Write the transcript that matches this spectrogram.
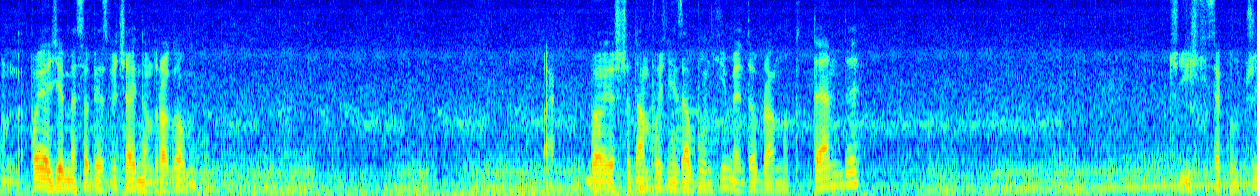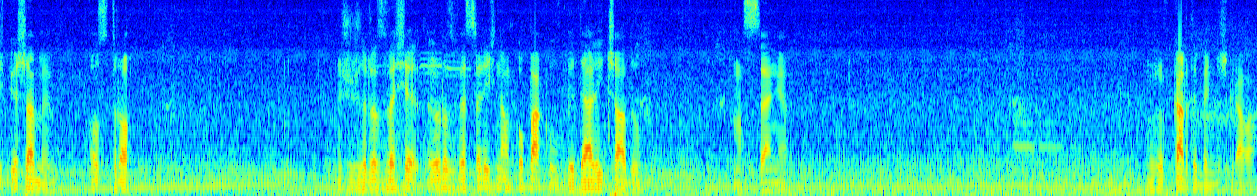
Mm, Pojedziemy sobie zwyczajną drogą. Tak, bo jeszcze tam później zabłądzimy. Dobra, no to tędy. 30 sekund, przyspieszamy. ostro. Musisz rozweselić nam chłopaków, by dali czadu na scenie. Może w karty będziesz grała.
